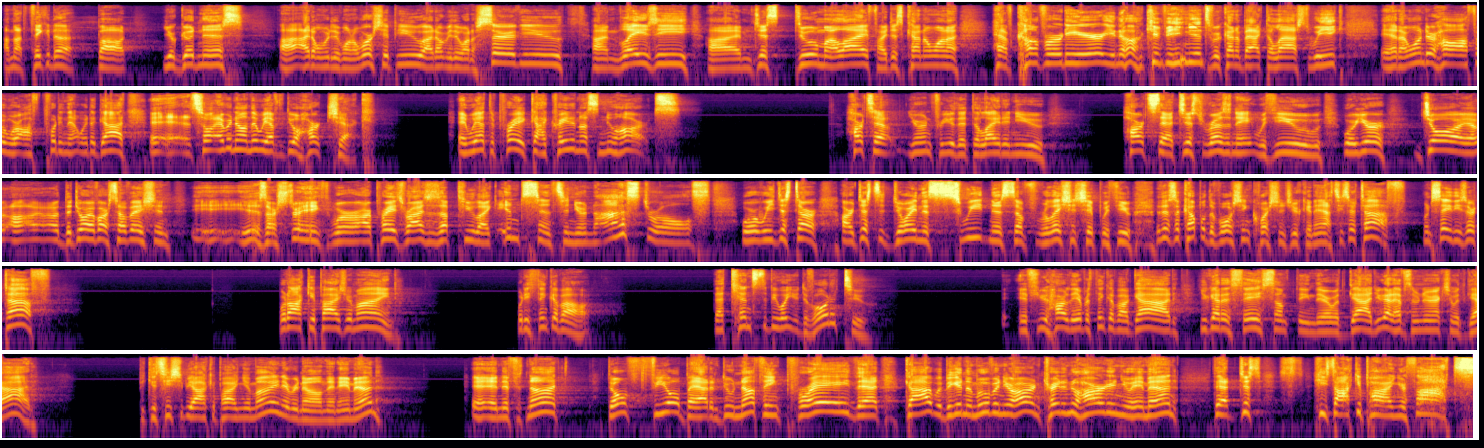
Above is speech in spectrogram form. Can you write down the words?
I'm not thinking about your goodness. Uh, I don't really want to worship you. I don't really want to serve you. I'm lazy. I'm just doing my life. I just kind of want to have comfort here, you know, convenience. We're kind of back to last week. And I wonder how often we're off putting that way to God. And so every now and then we have to do a heart check. And we have to pray, God, create in us new hearts. Hearts that yearn for you, that delight in you, hearts that just resonate with you, where your joy, uh, uh, the joy of our salvation, is our strength, where our praise rises up to you like incense in your nostrils, where we just are, are just enjoying the sweetness of relationship with you. There's a couple devotion questions you can ask. These are tough. When say these are tough. What occupies your mind? What do you think about? That tends to be what you're devoted to if you hardly ever think about God, you got to say something there with God. You got to have some interaction with God because He should be occupying your mind every now and then. Amen? And if not, don't feel bad and do nothing. Pray that God would begin to move in your heart and create a new heart in you. Amen? That just He's occupying your thoughts.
